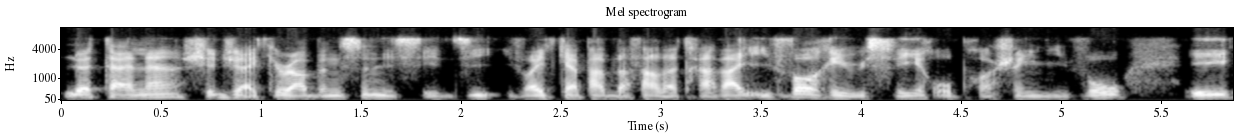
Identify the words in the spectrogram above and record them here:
le talent chez Jackie Robinson. Il s'est dit, il va être capable de faire le travail, il va réussir au prochain niveau. Et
